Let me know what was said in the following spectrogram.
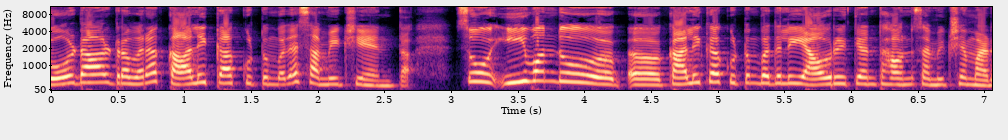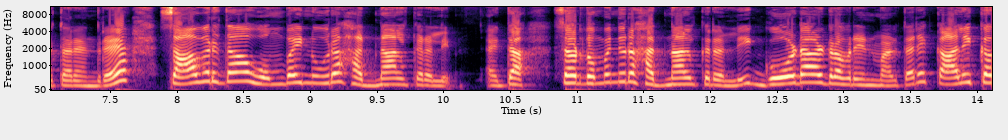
ಗೋಡಾರ್ಡ್ ರವರ ಕಾಲಿಕಾ ಕುಟುಂಬದ ಸಮೀಕ್ಷೆ ಅಂತ. ಸೊ ಈ ಒಂದು ಕಾಲಿಕಾ ಕುಟುಂಬದಲ್ಲಿ ಯಾವ ರೀತಿಯಂತಹ ಒಂದು ಸಮೀಕ್ಷೆ ಮಾಡ್ತಾರೆ ಅಂದ್ರೆ ಸಾವಿರದ ಒಂಬೈನೂರ ಹದಿನಾಲ್ಕರಲ್ಲಿ ಆಯ್ತಾ? ಸಾವಿರದ ಒಂಬೈನೂರ ಹದಿನಾಲ್ಕರಲ್ಲಿ ಗೋಡಾರ್ಡ್ ರವರು ಏನ್ ಮಾಡ್ತಾರೆ? ಕಾಲಿಕಾ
